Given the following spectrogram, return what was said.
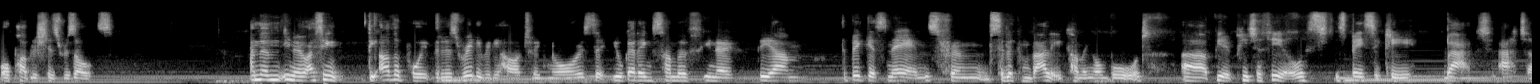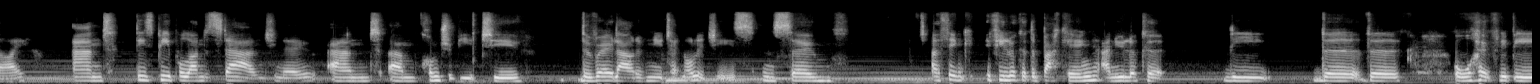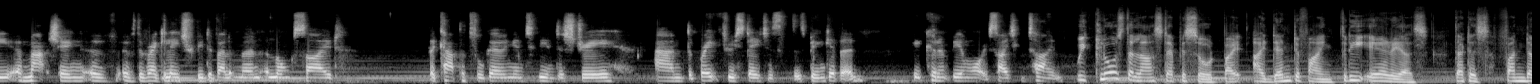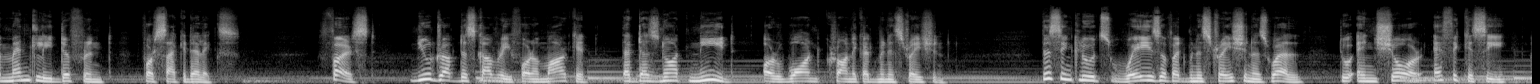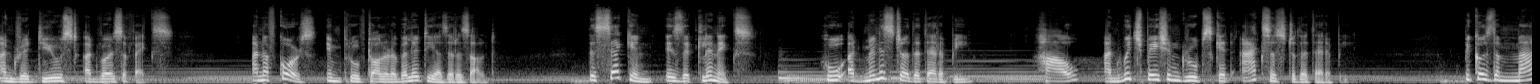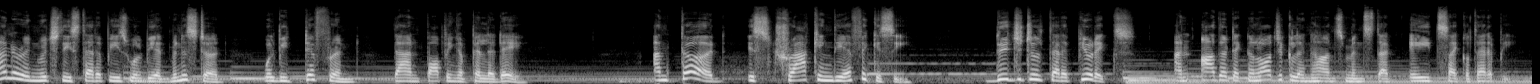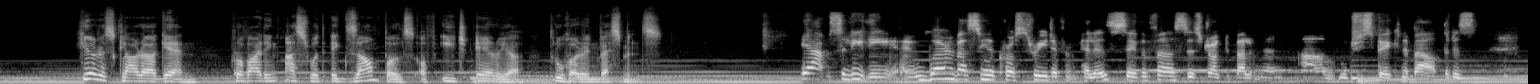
or publishes results. And then you know I think the other point that is really really hard to ignore is that you're getting some of you know the um, the biggest names from Silicon Valley coming on board. Uh, you know Peter Thiel is, is basically backed Atai, and these people understand you know and um, contribute to the rollout of new technologies. And so I think if you look at the backing and you look at the the the or will hopefully be a matching of, of the regulatory development alongside the capital going into the industry and the breakthrough status that's been given, it couldn't be a more exciting time. We closed the last episode by identifying three areas that is fundamentally different for psychedelics. First, new drug discovery for a market that does not need or want chronic administration. This includes ways of administration as well to ensure efficacy and reduced adverse effects. And of course, improve tolerability as a result. The second is the clinics who administer the therapy, how and which patient groups get access to the therapy. Because the manner in which these therapies will be administered will be different than popping a pill a day. And third is tracking the efficacy, digital therapeutics, and other technological enhancements that aid psychotherapy. Here is Clara again, providing us with examples of each area through her investments. Yeah, absolutely. We're investing across three different pillars. So the first is drug development, um, which we've spoken about, that is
